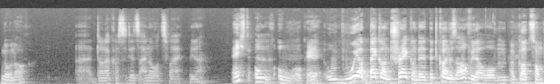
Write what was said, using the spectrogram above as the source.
Nur noch. Äh, Dollar kostet jetzt 1,02 Euro wieder. Echt? Oh, oh, okay. We are back on track und der Bitcoin ist auch wieder oben. I got some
